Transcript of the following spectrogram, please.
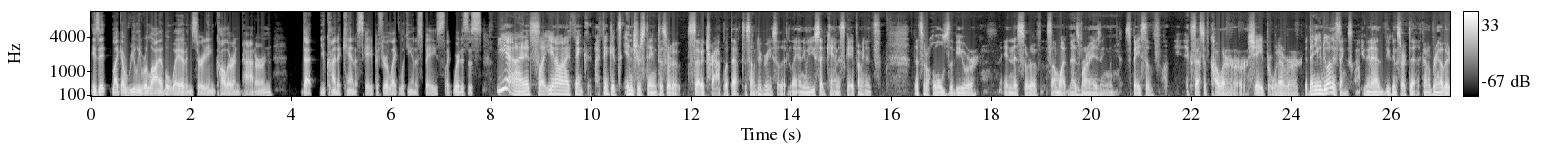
Is it like a really reliable way of inserting color and pattern that you kind of can't escape if you're like looking in a space like where does this yeah and it's like you know and i think i think it's interesting to sort of set a trap with that to some degree so that like, when you said can't escape i mean it's that sort of holds the viewer in this sort of somewhat mesmerizing space of excessive color or shape or whatever. But then you can do other things. You can add, you can start to kind of bring other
